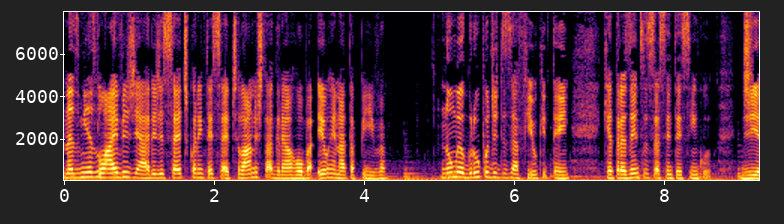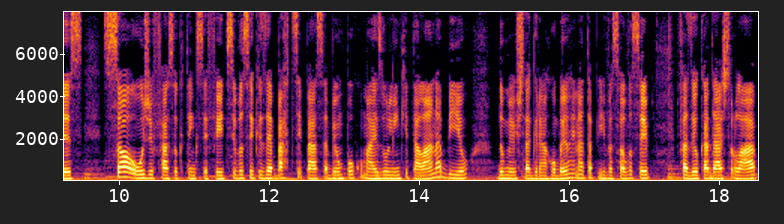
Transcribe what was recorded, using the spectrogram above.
nas minhas lives diárias de 7 47 lá no Instagram, arroba eu, Renata Piva no meu grupo de desafio que tem, que é 365 dias. Só hoje faça o que tem que ser feito. Se você quiser participar, saber um pouco mais, o link está lá na bio do meu Instagram, arroba Renata Piva. Só você fazer o cadastro lá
